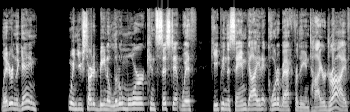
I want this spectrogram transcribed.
later in the game, when you started being a little more consistent with keeping the same guy in at quarterback for the entire drive,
